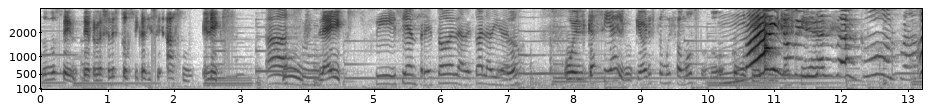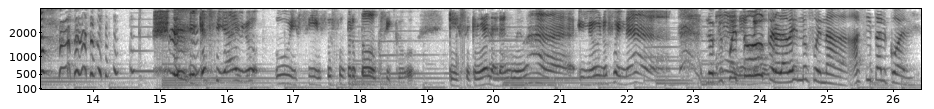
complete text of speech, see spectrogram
no, sé, de relaciones tóxicas dice, ah, su, el ex. Ah, la ex. Sí, siempre, toda la, toda la vida, ¿no? O el casi algo, que ahora está muy famoso, ¿no? ¡Ay, no me digas esas cosas! el casi algo, uy, sí, fue súper tóxico. Que se creía la gran huevada y luego no fue nada. Lo que fue todo, pero a la vez no fue nada. Así tal cual.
